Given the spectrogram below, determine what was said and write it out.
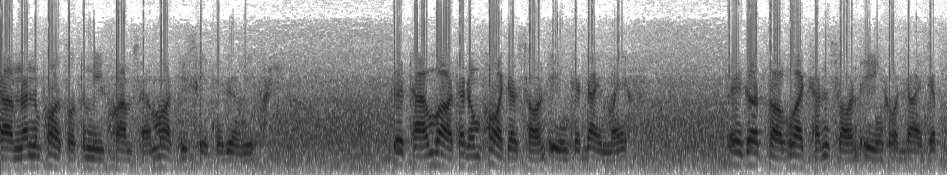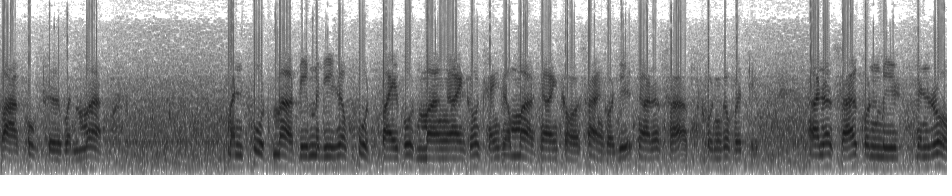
ตามนั้นหลวงพ่อสดจะมีความสามารถพิเศษในเรื่องนี้ ก็ถามว่าถ้าหลวงพ่อจะสอนเองจะได้ไหมท่านก็ตอบว่าฉันสอนเองก็ได้ แต่ปากพวกเธอมันมาก มันพูดมากดีไม่ดีก็พูดไปพูดมางานของฉันก็มากงานก่อสร้างก็เยอะงานรักษาคนก็ไปติด งานรักษาคนมีเป็นโรค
